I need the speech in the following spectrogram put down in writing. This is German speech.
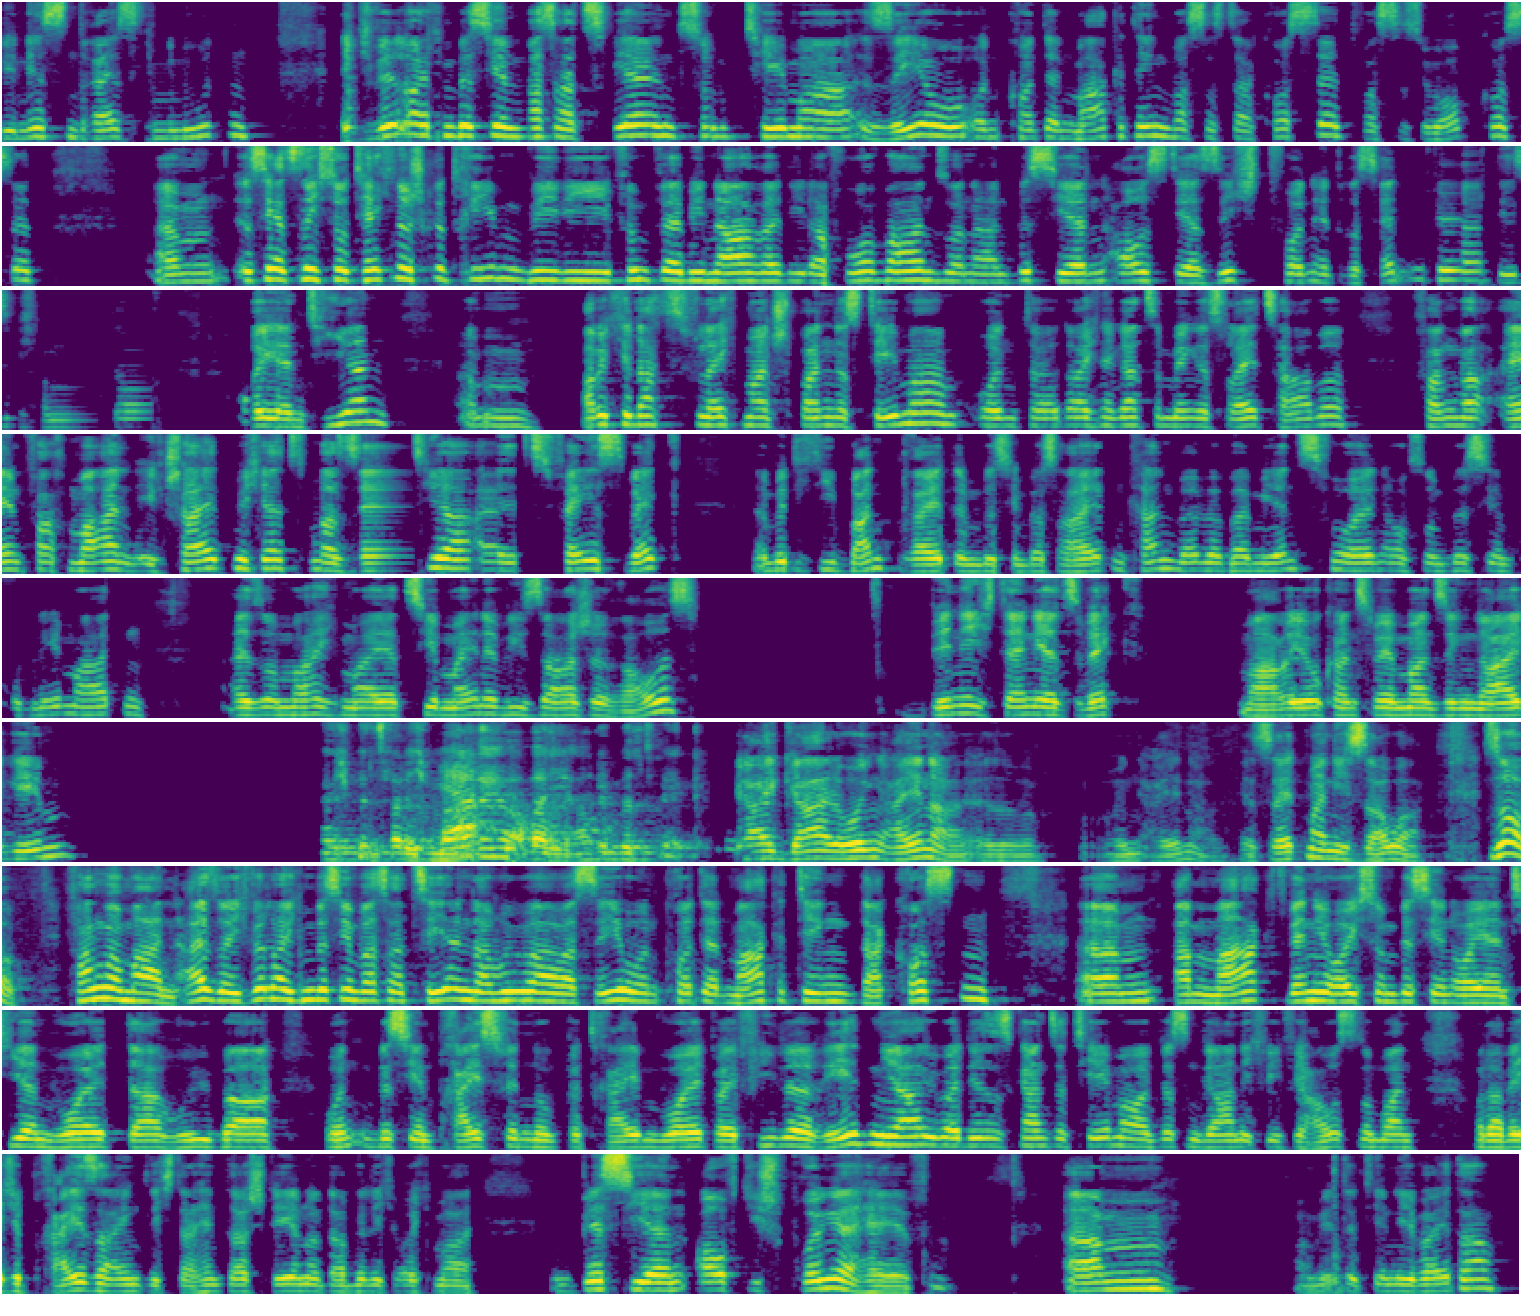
die nächsten 30 Minuten. Ich will euch ein bisschen was erzählen zum Thema SEO und Content Marketing, was das da kostet, was das überhaupt kostet. Ähm, ist jetzt nicht so technisch getrieben wie die fünf Webinare, die davor waren, sondern ein bisschen aus der Sicht von Interessenten vielleicht, die sich orientieren. Ähm, habe ich gedacht, das ist vielleicht mal ein spannendes Thema und äh, da ich eine ganze Menge Slides habe, fangen wir einfach mal an. Ich schalte mich jetzt mal selbst hier als Face weg, damit ich die Bandbreite ein bisschen besser halten kann, weil wir beim Jens vorhin auch so ein bisschen Probleme hatten. Also mache ich mal jetzt hier meine Visage raus. Bin ich denn jetzt weg? Mario, kannst du mir mal ein Signal geben? Ich bin zwar nicht Mario, aber ja, du bist weg. Ja, egal, irgendeiner. Also, irgendeiner. Jetzt seid mal nicht sauer. So, fangen wir mal an. Also, ich will euch ein bisschen was erzählen darüber, was SEO und Content Marketing da kosten ähm, am Markt, wenn ihr euch so ein bisschen orientieren wollt darüber und ein bisschen Preisfindung betreiben wollt, weil viele reden ja über dieses ganze Thema und wissen gar nicht, wie viele Hausnummern oder welche Preise eigentlich dahinter stehen. Und da will ich euch mal ein bisschen auf die Sprünge helfen. Ähm, machen wir das hier nicht weiter.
